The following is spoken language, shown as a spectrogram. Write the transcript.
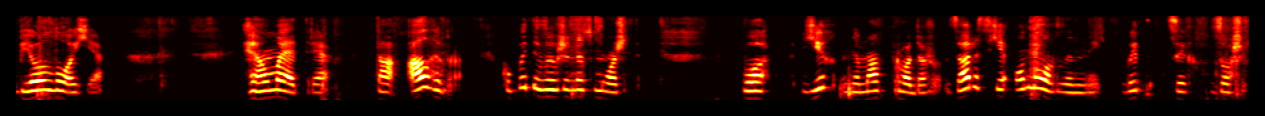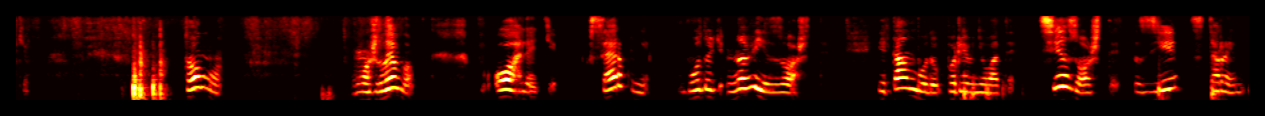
біологія, геометрія та алгебра купити ви вже не зможете, бо їх нема в продажу. Зараз є оновлений вид цих зошитів. Тому, можливо, в огляді в серпні будуть нові зошити. І там буду порівнювати ці зошити зі старим.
